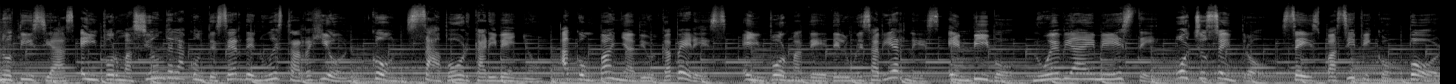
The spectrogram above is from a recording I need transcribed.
Noticias e información del acontecer de nuestra región con sabor caribeño. Acompaña a Diulca Pérez e infórmate de lunes a viernes en vivo 9 a.m. Este, 8 Centro, 6 Pacífico por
